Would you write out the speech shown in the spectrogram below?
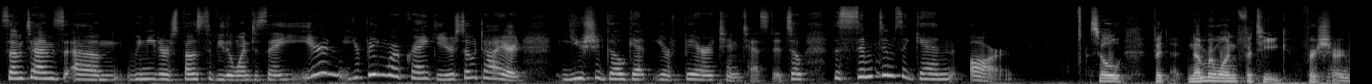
sometimes um, we need our spouse to be the one to say you're you're being more cranky you're so tired you should go get your ferritin tested so the symptoms again are So, fa- number one, fatigue for sure.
